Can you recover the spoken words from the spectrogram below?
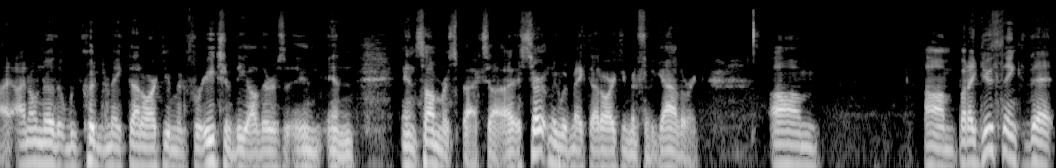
I, I, don't know that we couldn't make that argument for each of the others in in in some respects. I, I certainly would make that argument for the Gathering. Um, um, but I do think that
